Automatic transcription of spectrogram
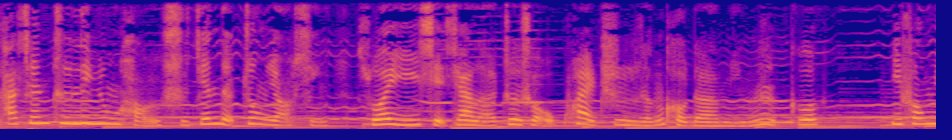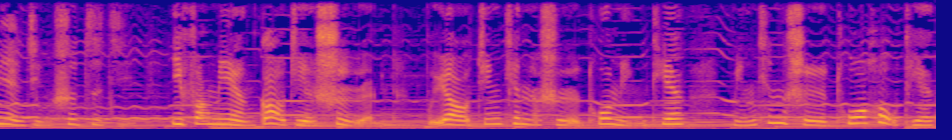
他深知利用好时间的重要性，所以写下了这首脍炙人口的《明日歌》，一方面警示自己，一方面告诫世人，不要今天的事拖明天，明天的事拖后天，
